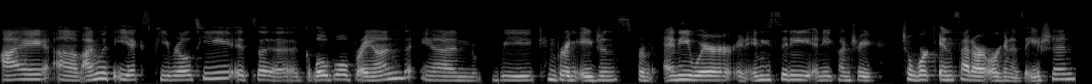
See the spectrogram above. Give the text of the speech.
I um, I'm with EXP Realty. It's a global brand, and we can bring agents from anywhere in any city, any country to work inside our organization.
